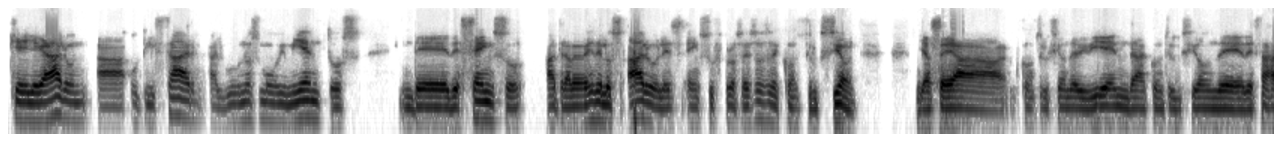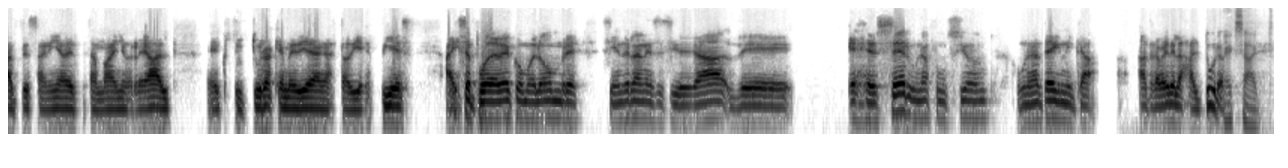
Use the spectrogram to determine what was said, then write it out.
que llegaron a utilizar algunos movimientos de descenso a través de los árboles en sus procesos de construcción, ya sea construcción de vivienda, construcción de, de esas artesanías de tamaño real, estructuras que medían hasta 10 pies. Ahí se puede ver cómo el hombre siente la necesidad de ejercer una función, una técnica a través de las alturas. Exacto.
